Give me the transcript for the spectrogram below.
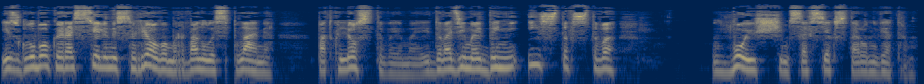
Из глубокой расселены с ревом рванулось пламя, подхлестываемое и доводимое до неистовства воющим со всех сторон ветром.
